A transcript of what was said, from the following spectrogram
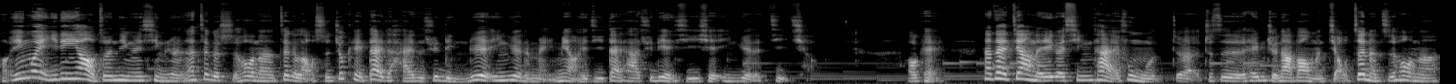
好，因为一定要有尊敬跟信任，那这个时候呢，这个老师就可以带着孩子去领略音乐的美妙，以及带他去练习一些音乐的技巧。OK，那在这样的一个心态，父母的就是黑姆 m j n 帮我们矫正了之后呢，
